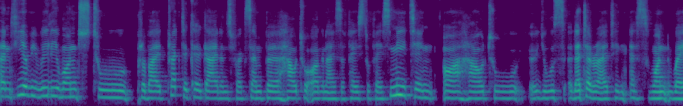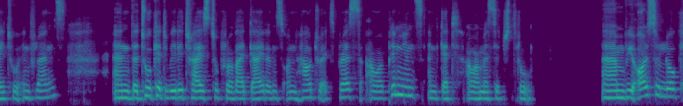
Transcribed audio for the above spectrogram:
And here we really want to provide practical guidance, for example, how to organize a face-to-face meeting or how to uh, use letter writing as one way to influence. And the toolkit really tries to provide guidance on how to express our opinions and get our message through. Um, we also look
